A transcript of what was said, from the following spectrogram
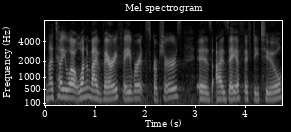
And I tell you what, one of my very favorite scriptures is Isaiah 52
